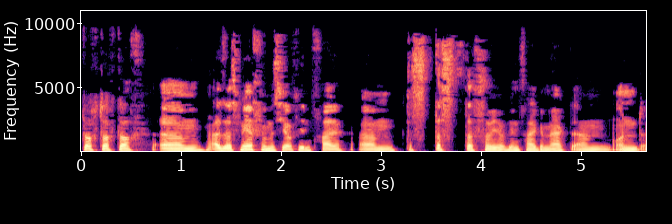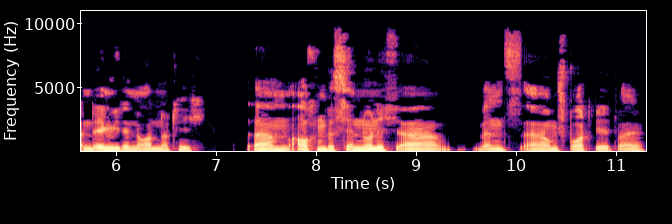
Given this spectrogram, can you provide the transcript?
doch, doch, doch. Ähm, also das Meer vermisse ich auf jeden Fall. Ähm, das, das, das habe ich auf jeden Fall gemerkt. Ähm, und, und irgendwie den Norden natürlich ähm, auch ein bisschen, nur nicht, äh, wenn es äh, um Sport geht, weil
